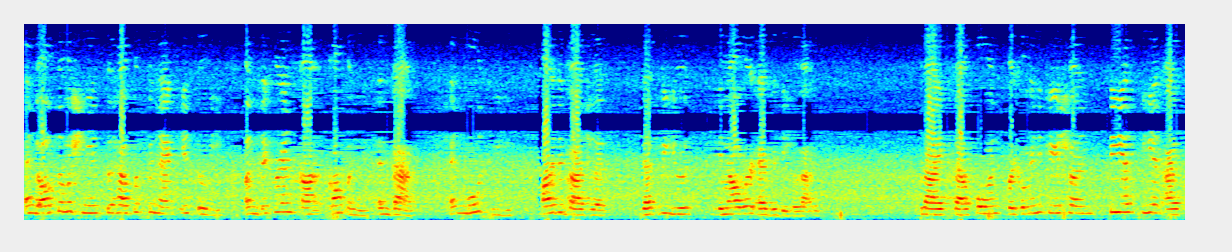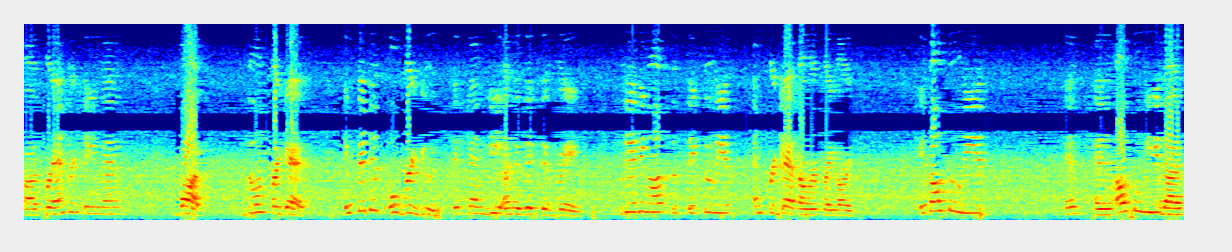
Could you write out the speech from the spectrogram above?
And also machines to help us connect easily on different co- companies and banks and mostly are the gadgets that we use in our everyday life. Like cell phones for communication, PSP and iPad for entertainment. But don't forget, if it is overused, it can be an addictive way, leading us to stick to it and forget our priorities. It also leads and, and it also leads us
